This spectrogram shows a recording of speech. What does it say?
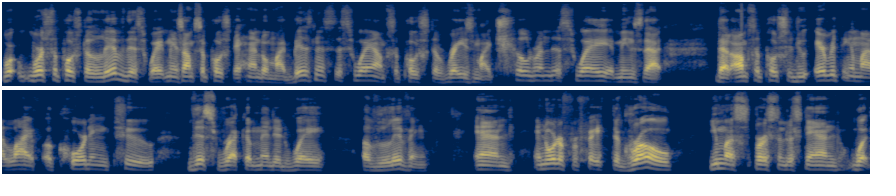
we're, we're supposed to live this way. It means I'm supposed to handle my business this way. I'm supposed to raise my children this way. It means that that I'm supposed to do everything in my life according to this recommended way of living. And in order for faith to grow, you must first understand what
